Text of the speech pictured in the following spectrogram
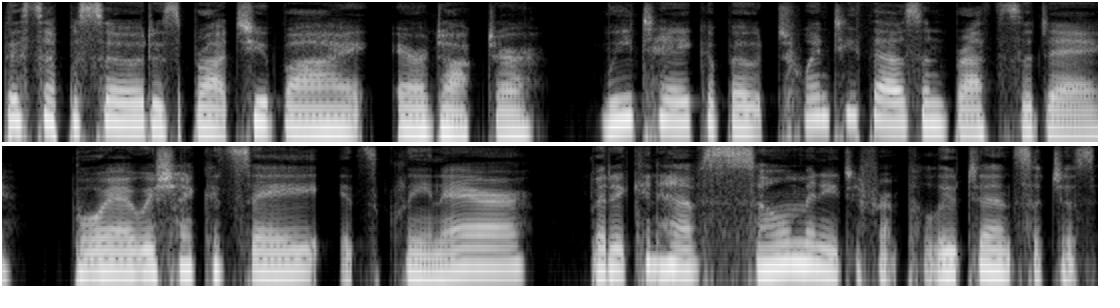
This episode is brought to you by Air Doctor. We take about 20,000 breaths a day. Boy, I wish I could say it's clean air, but it can have so many different pollutants such as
